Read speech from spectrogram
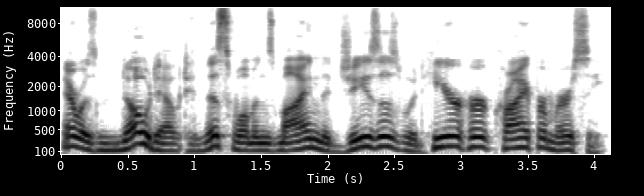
There was no doubt in this woman's mind that Jesus would hear her cry for mercy.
